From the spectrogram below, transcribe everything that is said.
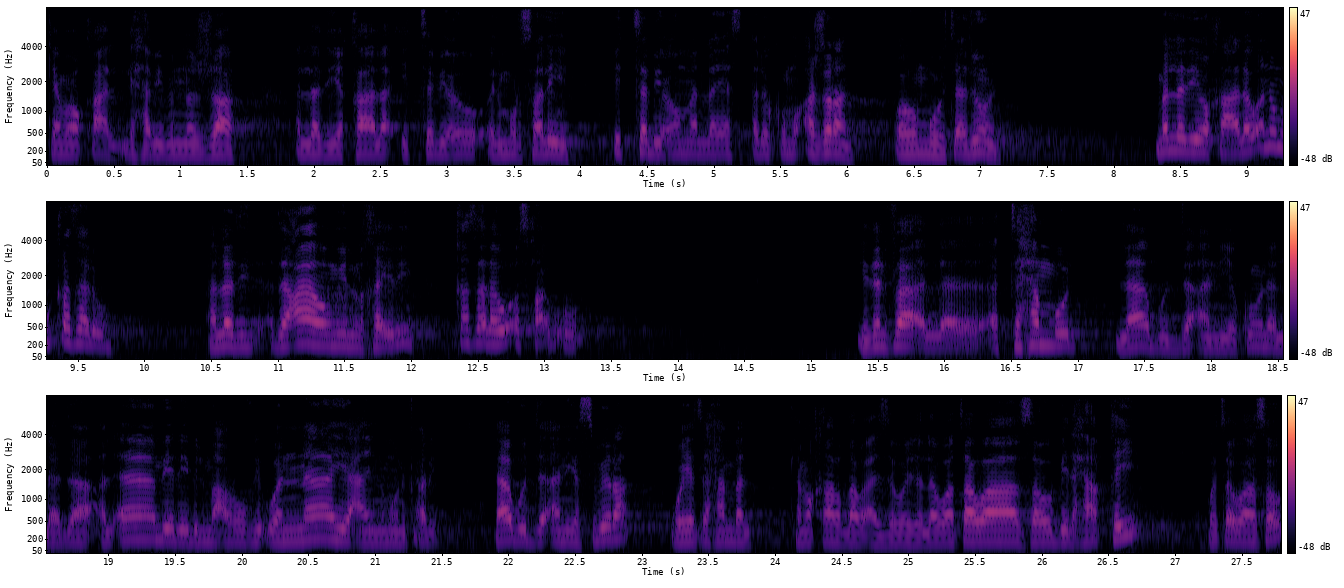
كما وقع لحبيب النجار الذي قال اتبعوا المرسلين اتبعوا من لا يسألكم أجرا وهم مهتدون. ما الذي وقع؟ له أنهم قتلوا. الذي دعاه من الخير قتله أصحابه. إذا فالتحمل لا بد أن يكون لدى الآمر بالمعروف والناهي عن المنكر. لا بد أن يصبر ويتحمل كما قال الله عز وجل وتواصوا بالحق وتواصوا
